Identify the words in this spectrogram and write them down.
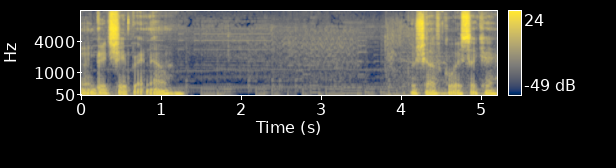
I'm in good shape right now. Push off course, okay.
